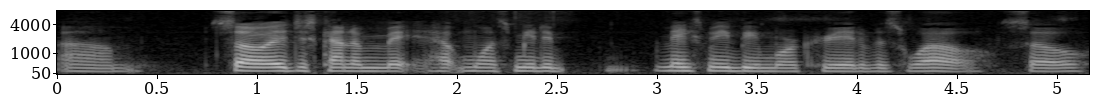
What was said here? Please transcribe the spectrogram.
Um, so it just kind of ma- wants me to makes me be more creative as well. So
